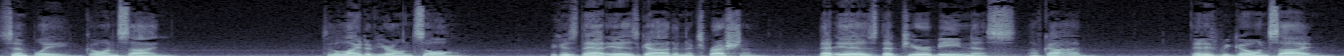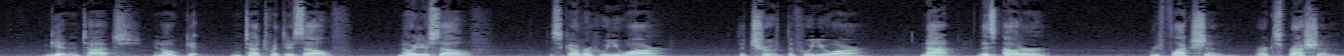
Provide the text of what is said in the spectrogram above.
Simply go inside to the light of your own soul. Because that is God in expression. That is that pure beingness of God. That as we go inside, get in touch, you know, get in touch with yourself, know yourself, discover who you are, the truth of who you are, not this outer reflection or expression.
